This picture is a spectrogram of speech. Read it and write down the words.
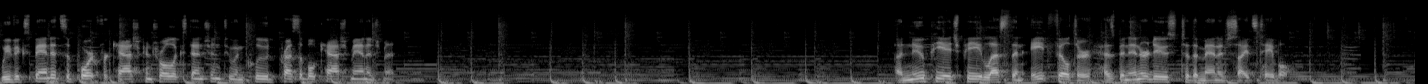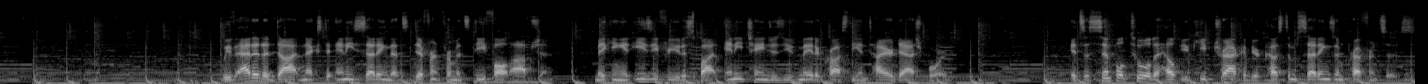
We've expanded support for cache control extension to include pressable cache management. A new PHP less than 8 filter has been introduced to the Manage Sites table. We've added a dot next to any setting that's different from its default option, making it easy for you to spot any changes you've made across the entire dashboard. It's a simple tool to help you keep track of your custom settings and preferences.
